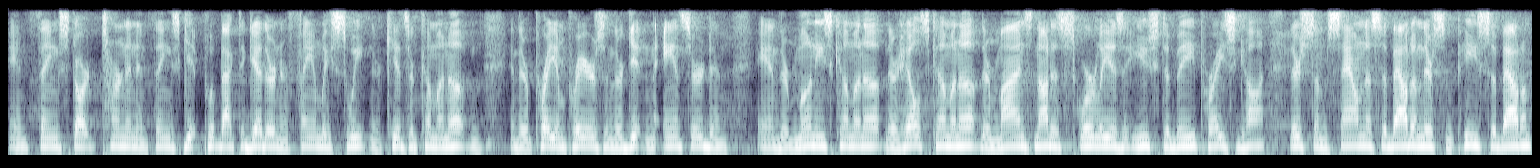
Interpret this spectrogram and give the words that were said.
and things start turning, and things get put back together, and their family's sweet, and their kids are coming up, and, and they're praying prayers, and they're getting answered, and, and their money's coming up, their health's coming up, their mind's not as squirrely as it used to be. Praise God. There's some soundness about them, there's some peace about them,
